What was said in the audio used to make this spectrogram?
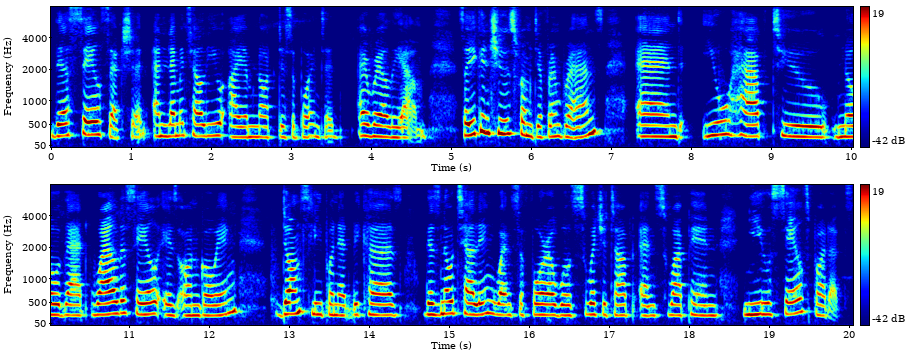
their sales section. And let me tell you, I am not disappointed. I rarely am. So you can choose from different brands, and you have to know that while the sale is ongoing, don't sleep on it because there's no telling when Sephora will switch it up and swap in new sales products.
